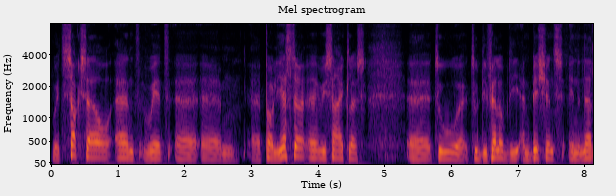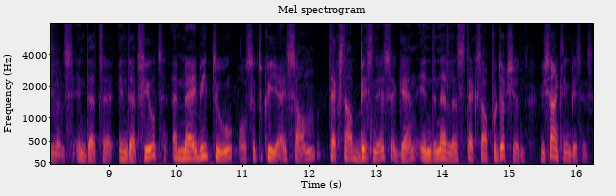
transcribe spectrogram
with Saxcell, and with uh, um, polyester recyclers to develop the ambitions in the Netherlands in that field, and maybe to also to create some textile business again in the Netherlands, textile production, recycling business.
